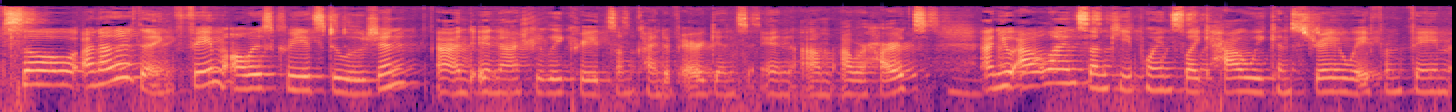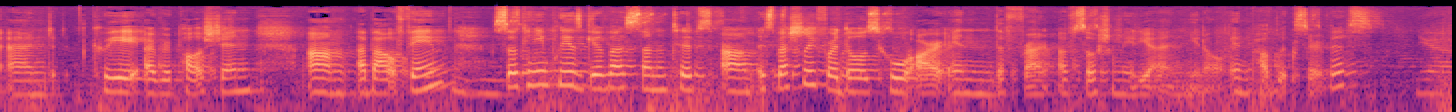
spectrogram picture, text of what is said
So, another thing, fame always creates delusion and it naturally creates some kind of arrogance in um, our hearts. And you outline some key points like how we can stray away from fame and create a repulsion um, about fame. So, can you please give us some tips, um, especially for those who are in the front of social media and you know in public service? Yeah.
